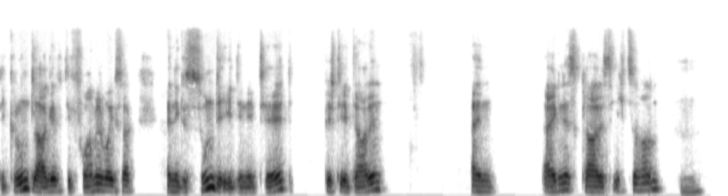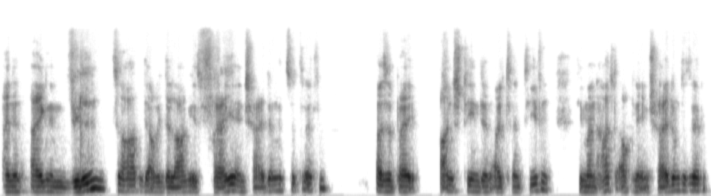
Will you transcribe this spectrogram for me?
die Grundlage, die Formel, wo ich sage, eine gesunde Identität besteht darin, ein eigenes, klares Ich zu haben, mhm. einen eigenen Willen zu haben, der auch in der Lage ist, freie Entscheidungen zu treffen. Also bei anstehenden Alternativen, die man hat, auch eine Entscheidung zu treffen.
